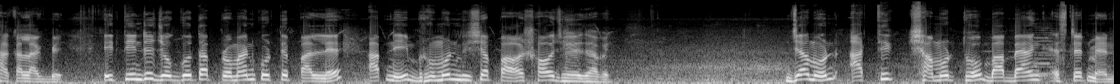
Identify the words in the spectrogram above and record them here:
থাকা লাগবে। এই তিনটি যোগ্যতা প্রমাণ করতে পারলে আপনি ভ্রমণ ভিসা পাওয়া সহজ হয়ে যাবে। যেমন আর্থিক সামর্থ্য বা ব্যাংক স্টেটমেন্ট।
